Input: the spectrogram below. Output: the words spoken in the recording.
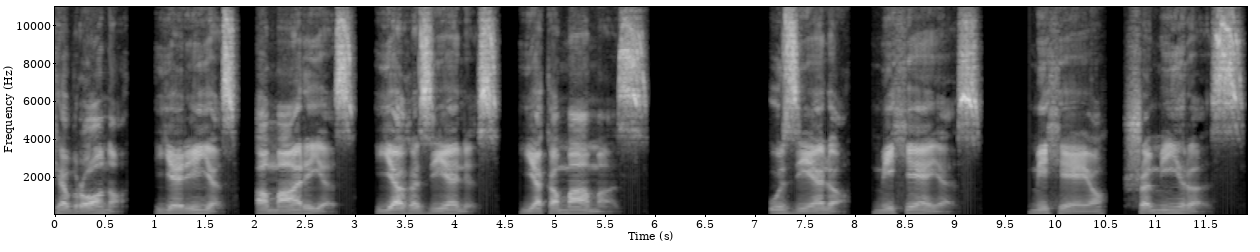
Hebrono Jerijas, Amarijas, Jehazielis, Jekamamas, Uzielio Michėjas, Michėjo Šamyras,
